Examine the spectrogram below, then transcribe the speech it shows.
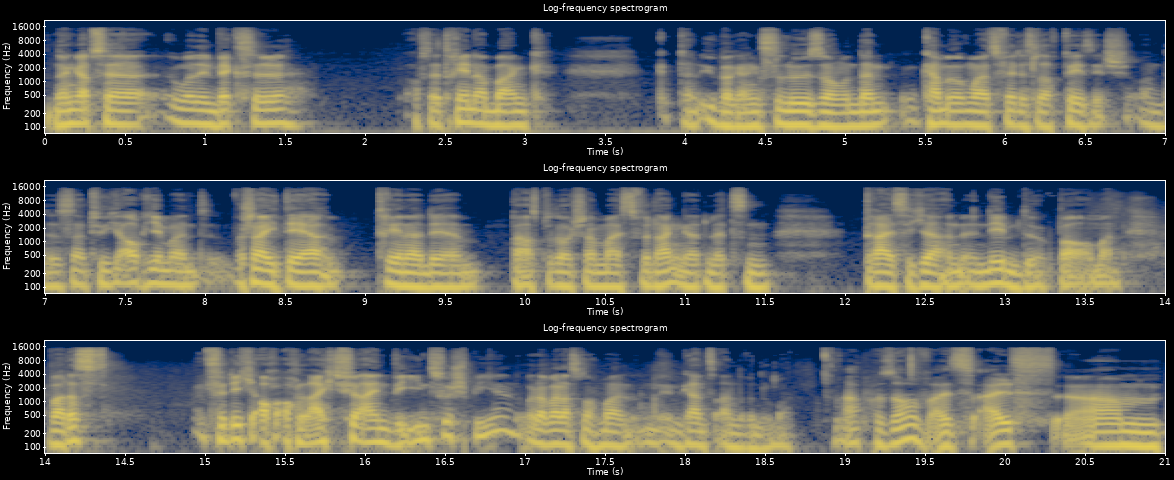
Und dann gab es ja über den Wechsel auf der Trainerbank, gibt dann Übergangslösung und dann kam irgendwann Svetislav Pesic und das ist natürlich auch jemand, wahrscheinlich der Trainer, der Basketball Deutschland meist verdanken hat in den letzten 30 Jahren neben Dirk Bauermann. War das für dich auch, auch leicht für einen wie ihn zu spielen oder war das nochmal eine ganz andere Nummer? Ah, pass auf, als, als ähm,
